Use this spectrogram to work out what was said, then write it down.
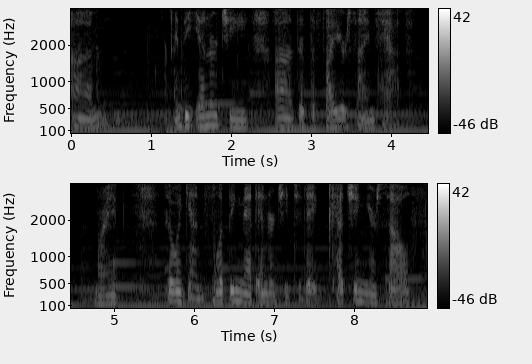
um, the energy uh, that the fire signs have, right? So again, flipping that energy today, catching yourself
